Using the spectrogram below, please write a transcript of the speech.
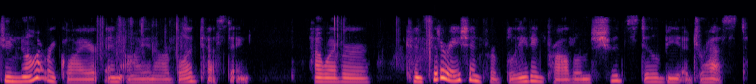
do not require an INR blood testing. However, consideration for bleeding problems should still be addressed.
